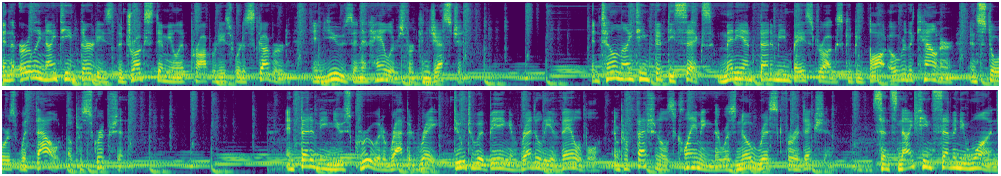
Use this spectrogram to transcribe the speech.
In the early 1930s, the drug stimulant properties were discovered and used in inhalers for congestion. Until 1956, many amphetamine-based drugs could be bought over the counter in stores without a prescription. Amphetamine use grew at a rapid rate due to it being readily available and professionals claiming there was no risk for addiction. Since 1971,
